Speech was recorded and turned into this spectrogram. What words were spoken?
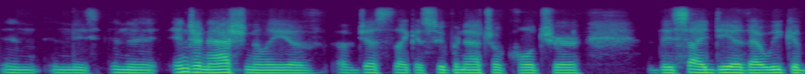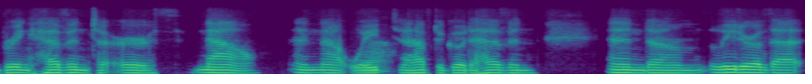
in in these in the internationally of of just like a supernatural culture. This idea that we could bring heaven to earth now and not wait Yeah. to have to go to heaven. And um, leader of that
